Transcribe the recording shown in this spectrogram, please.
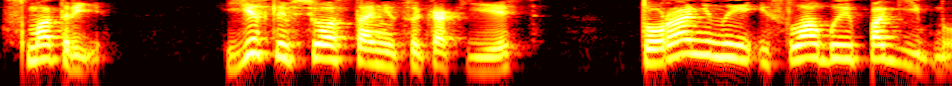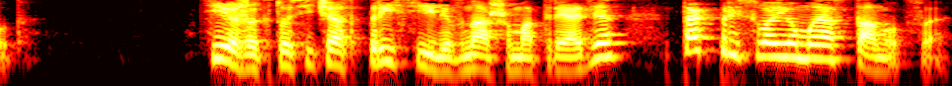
«Смотри, если все останется как есть, то раненые и слабые погибнут, те же, кто сейчас при в нашем отряде, так при своем и останутся.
